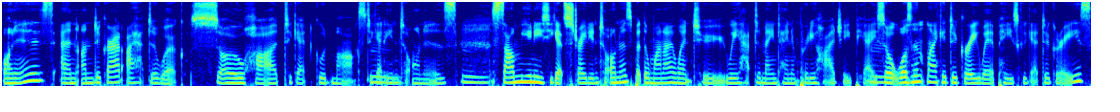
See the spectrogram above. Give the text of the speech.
honours and undergrad, I had to work so hard to get good marks to get Mm. into honours. Mm. Some unis you get straight into honours, but the one I went to, we had to maintain a pretty high GPA. So Mm. it wasn't like a degree where P's could get degrees.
